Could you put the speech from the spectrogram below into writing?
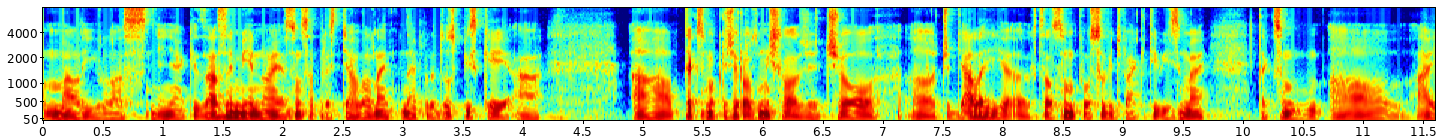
mali vlastne nejaké zázemie, no a ja som sa presťahoval naj, najprv do Spiskej a, a tak som akože rozmýšľal, že čo, čo ďalej. Chcel som pôsobiť v aktivizme, tak som aj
